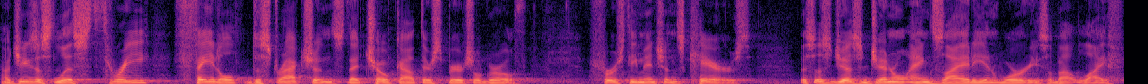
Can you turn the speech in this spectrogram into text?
Now, Jesus lists three fatal distractions that choke out their spiritual growth. First, he mentions cares. This is just general anxiety and worries about life.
